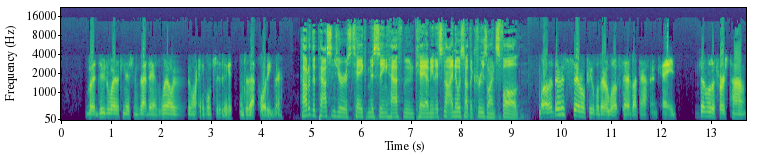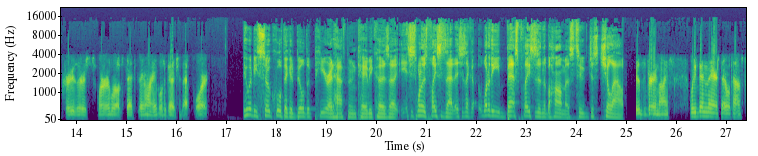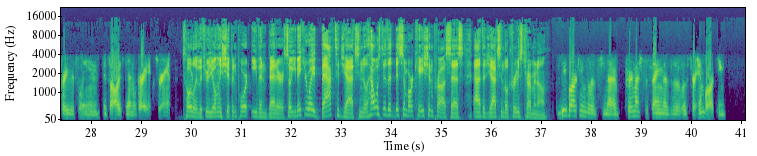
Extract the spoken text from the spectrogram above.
but due to weather conditions that day as well, we weren't able to get into that port either. How did the passengers take missing Half Moon Cay? I mean, it's not. I know it's not the cruise line's fault. Well, there was several people that were a little upset about the Half Moon Cay. Several of the first time cruisers were a little upset that they weren't able to go to that port. It would be so cool if they could build a pier at Half Moon Cay because uh, it's just one of those places that it's just like one of the best places in the Bahamas to just chill out. It's very nice. We've been there several times previously, and it's always been a great experience. Totally. And if you're the only ship in port, even better. So you make your way back to Jacksonville. How was the disembarkation process at the Jacksonville Cruise Terminal? Debarking was, you know, pretty much the same as it was for embarking.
